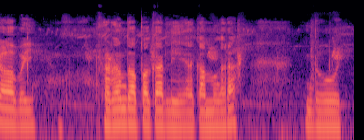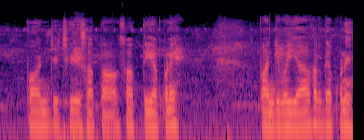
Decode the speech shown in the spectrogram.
ਚਲੋ ਬਈ ਫੜਨ ਦਾ ਆਪਾਂ ਕਰ ਲਈਏ ਯਾਰ ਕੰਮ ਕਰਾ। 2 5 6 7 ਆ ਸੱਤ ਹੀ ਆਪਣੇ। ਪੰਜ ਬਈ ਆ ਫਿਰਦੇ ਆਪਣੇ।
